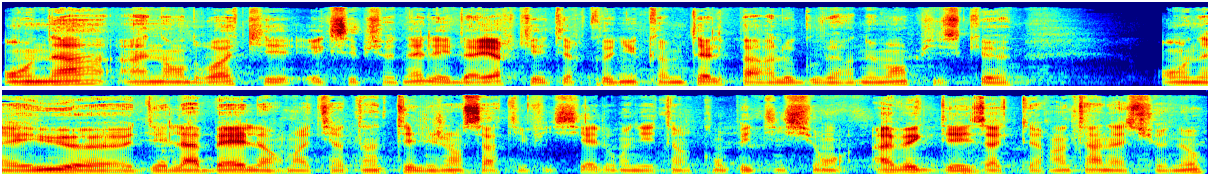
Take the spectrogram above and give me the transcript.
on a un endroit qui est exceptionnel et d'ailleurs qui a été reconnu comme tel par le gouvernement puisque on a eu euh, des labels en matière d'intelligence artificielle où on était en compétition avec des acteurs internationaux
